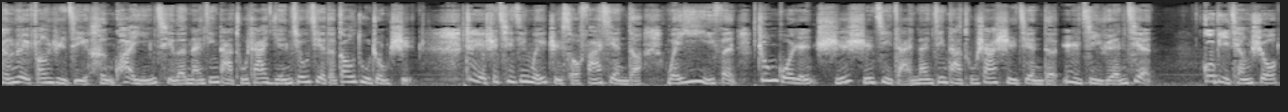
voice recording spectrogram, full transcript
陈瑞芳日记很快引起了南京大屠杀研究界的高度重视，这也是迄今为止所发现的唯一一份中国人实时记载南京大屠杀事件的日记原件。郭碧强说：“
